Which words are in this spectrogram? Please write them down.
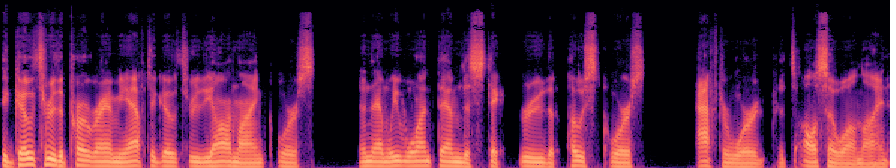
to go through the program, you have to go through the online course, and then we want them to stick through the post course afterward. That's also online.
